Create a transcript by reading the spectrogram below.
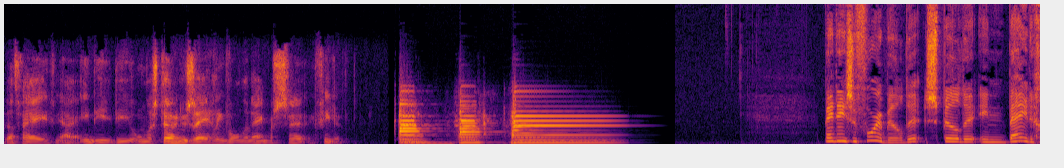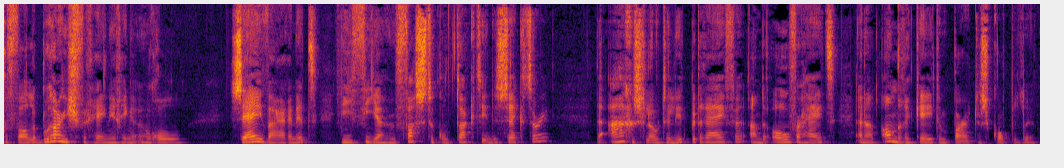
dat wij ja, in die, die ondersteuningsregeling voor ondernemers vielen. Bij deze voorbeelden speelden in beide gevallen brancheverenigingen een rol. Zij waren het die via hun vaste contacten in de sector de aangesloten lidbedrijven aan de overheid en aan andere ketenpartners koppelden,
